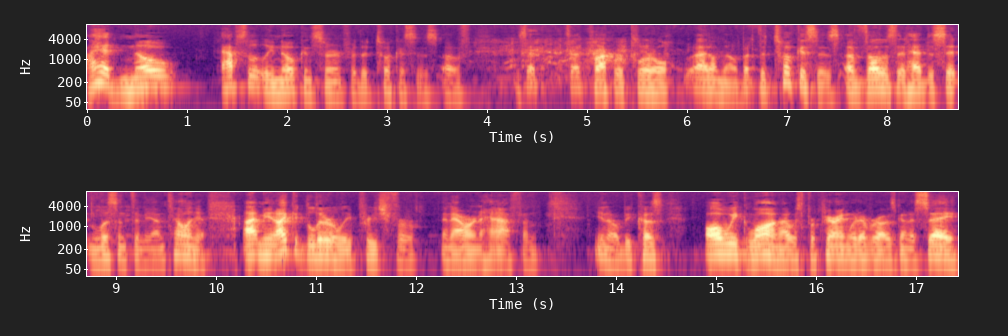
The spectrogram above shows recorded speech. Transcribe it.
I had no, absolutely no concern for the tukuses of, is that, is that proper plural? I don't know. But the tukuses of those that had to sit and listen to me, I'm telling you. I mean, I could literally preach for an hour and a half, and, you know, because all week long I was preparing whatever I was going to say,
